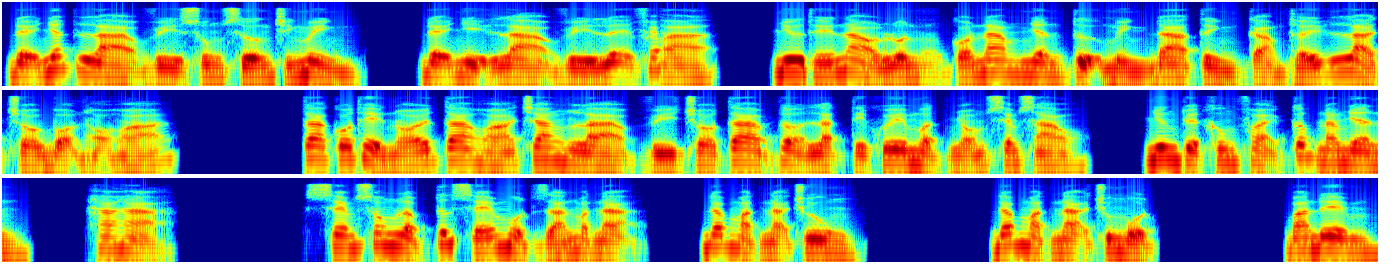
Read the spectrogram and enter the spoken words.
đệ nhất là vì sung sướng chính mình, đệ nhị là vì lễ phép A, như thế nào luôn có nam nhân tự mình đa tình cảm thấy là cho bọn họ hóa. Ta có thể nói ta hóa trang là vì cho ta tợ lặt tì khuê mật nhóm xem sao, nhưng tuyệt không phải cấp nam nhân, ha ha. Xem xong lập tức xé một dán mặt nạ, đắp mặt nạ chung. Đắp mặt nạ chung một. Ban đêm,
